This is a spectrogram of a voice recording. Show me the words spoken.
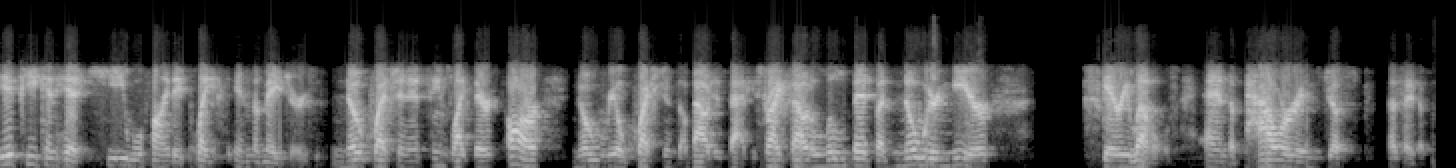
If he can hit, he will find a place in the majors. No question. It seems like there are no real questions about his bat. He strikes out a little bit, but nowhere near scary levels. And the power is just, I say, the,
